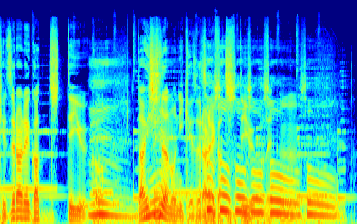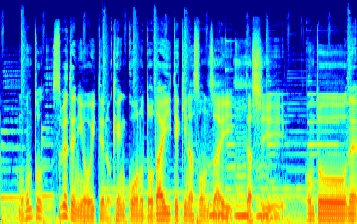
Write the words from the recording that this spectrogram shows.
削られがちっていうか、うん。大事なのに削られがちっていうかね。もう本当全てにおいての健康の土台的な存在だし、本当ね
